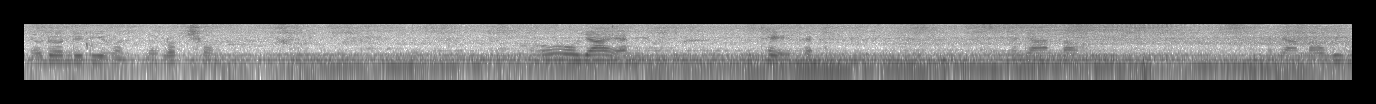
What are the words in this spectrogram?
เดี๋ยวเดินดีๆก่อนเดี๋ยวรถชน โอ้ย่ายอันนี้เท่แท้จักรยานเรา เราวิ่ง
